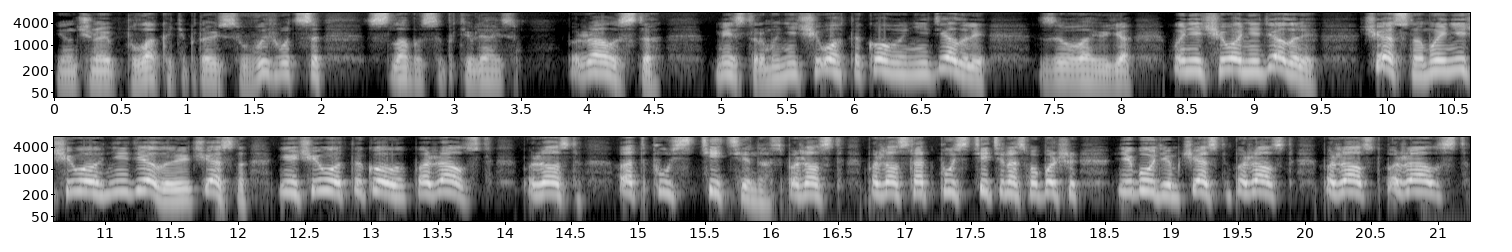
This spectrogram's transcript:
Я начинаю плакать и пытаюсь вырваться, слабо сопротивляясь. Пожалуйста, мистер, мы ничего такого не делали, завываю я. Мы ничего не делали. Честно, мы ничего не делали, честно. Ничего такого. Пожалуйста, пожалуйста, отпустите нас. Пожалуйста, пожалуйста, отпустите нас. Мы больше не будем, честно. Пожалуйста, пожалуйста, пожалуйста.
